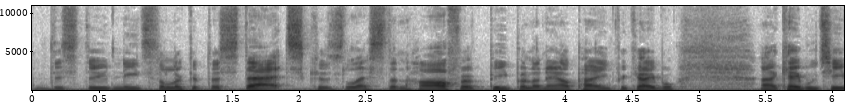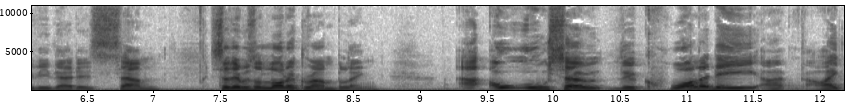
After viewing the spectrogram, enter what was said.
this dude needs to look at the stats because less than half of people are now paying for cable, uh, cable TV. That is. Um, so there was a lot of grumbling. Uh, also, the quality. Uh, I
